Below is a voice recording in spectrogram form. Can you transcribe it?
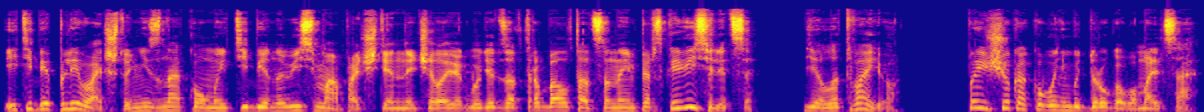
и тебе плевать, что незнакомый тебе, но весьма почтенный человек будет завтра болтаться на имперской виселице, дело твое. Поищу какого-нибудь другого мальца.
